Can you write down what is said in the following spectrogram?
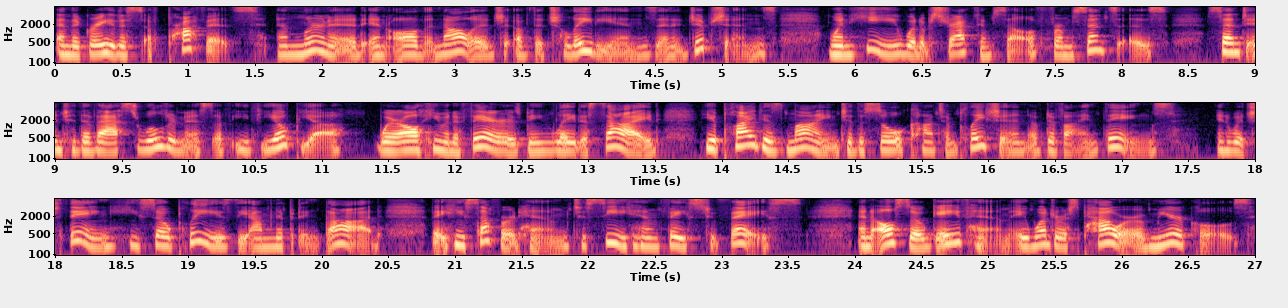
and the greatest of prophets, and learned in all the knowledge of the Chaldeans and Egyptians, when he would abstract himself from senses, sent into the vast wilderness of Ethiopia, where all human affairs being laid aside, he applied his mind to the sole contemplation of divine things in which thing he so pleased the omnipotent God that he suffered him to see him face to face, and also gave him a wondrous power of miracles,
